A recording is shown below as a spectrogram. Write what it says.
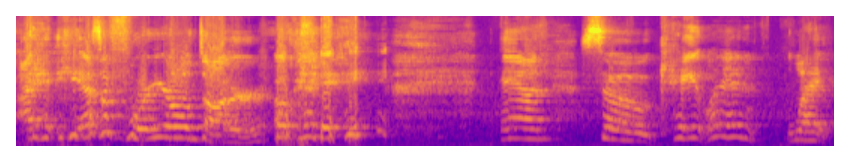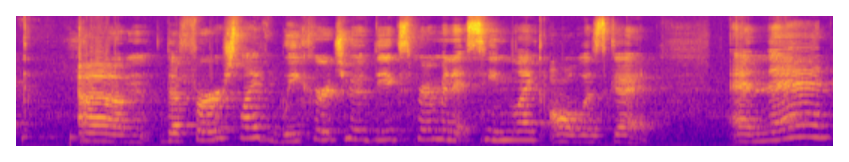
I, he has a four year old daughter, okay? and so Caitlin, like, um, the first like week or two of the experiment, it seemed like all was good. And then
